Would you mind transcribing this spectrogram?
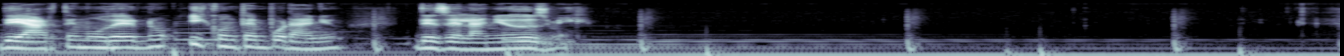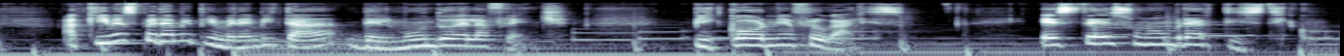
de arte moderno y contemporáneo desde el año 2000. Aquí me espera mi primera invitada del mundo de la French, Picornia Frugales. Este es un hombre artístico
